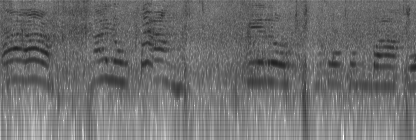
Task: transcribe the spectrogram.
Ah, malupang. Pero, natutumba ako.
